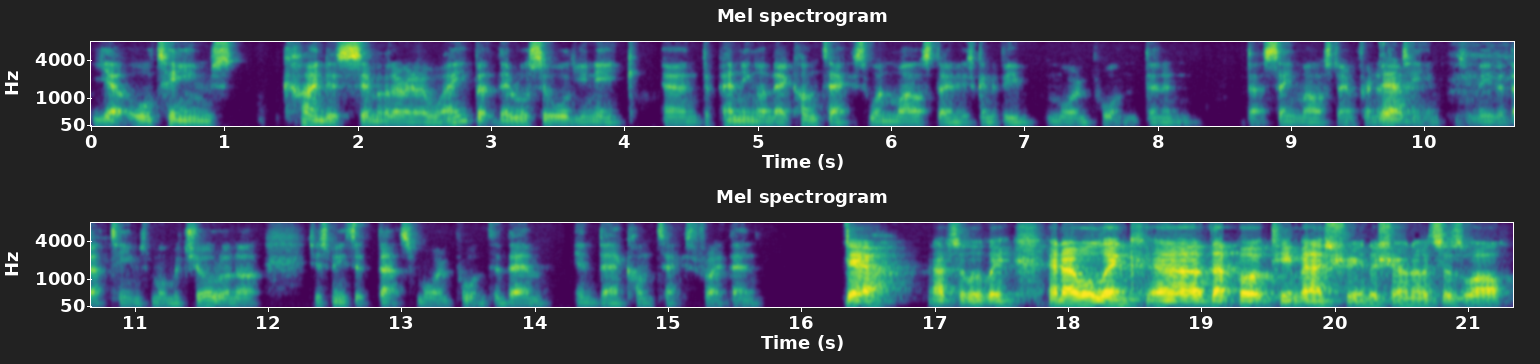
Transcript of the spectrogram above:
yeah all teams kind of similar in a way but they're also all unique. And depending on their context one milestone is going to be more important than that same milestone for another yeah. team. Doesn't mean that that team's more mature or not. It just means that that's more important to them in their context right then. Yeah, absolutely. And I will link uh, that book, Team Mastery, in the show notes as well.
